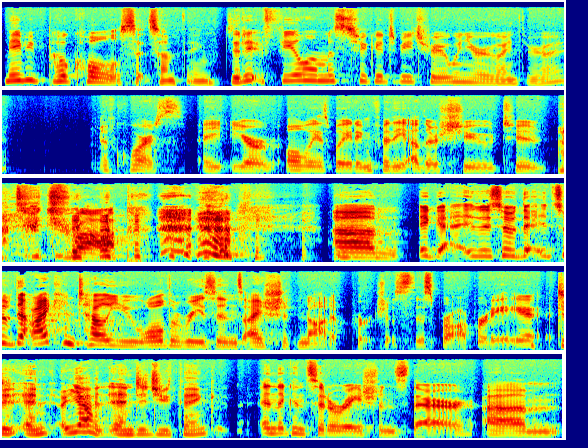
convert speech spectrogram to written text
maybe poke holes at something. Did it feel almost too good to be true when you were going through it? Of course, you're always waiting for the other shoe to to drop. Um, it, so, th- so th- I can tell you all the reasons I should not have purchased this property. Did, and yeah, and did you think? And the considerations there. Um,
